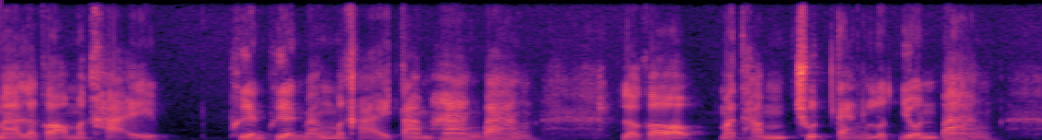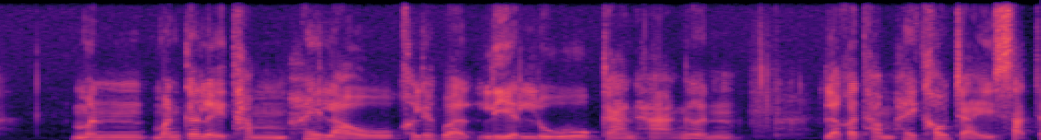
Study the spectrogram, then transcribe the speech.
มาแล้วก็เอามาขายเพื่อนเพื่อนๆบ้างมาขายตามห้างบ้าง แล้วก็มาทำชุดแต่งรถยนต์บ้าง มันมันก็เลยทำให้เราเขาเรียกว่าเรียนรู้การหาเงิน แล้วก็ทำให้เข้าใจสัจ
